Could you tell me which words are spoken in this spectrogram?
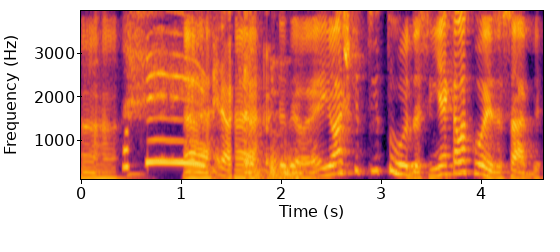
Uhum. É, melhor que é, Cyberpunk. Entendeu? Eu acho que tudo, assim, é aquela coisa, sabe?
